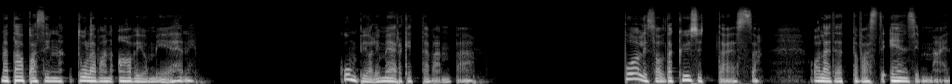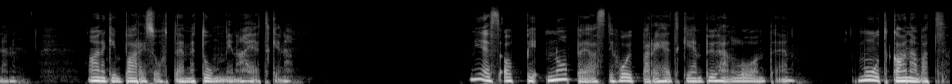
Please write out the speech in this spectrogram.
mä tapasin tulevan aviomieheni. Kumpi oli merkittävämpää? Puolisolta kysyttäessä oletettavasti ensimmäinen, ainakin parisuhteemme tummina hetkinä. Mies oppi nopeasti huipparihetkien pyhän luonteen. Muut kanavat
